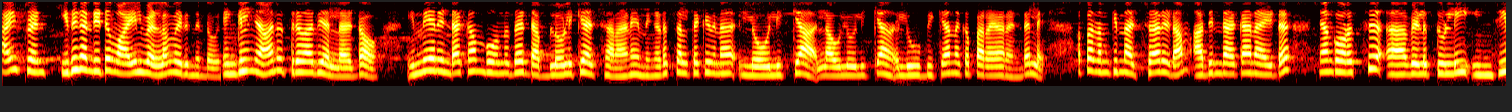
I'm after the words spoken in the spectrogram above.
ഹായ് ഫ്രണ്ട്സ് ഇത് കണ്ടിട്ട് വായിൽ വെള്ളം വരുന്നുണ്ടോ? എങ്കിൽ ഞാൻ ഉത്തരവാദി അല്ല കേട്ടോ. ഇന്ന് ഞാൻ ഉണ്ടാക്കാൻ പോകുന്നത് ഡബ്ലോളിക്ക അച്ചാറാണ്. നിങ്ങളുടെ സ്ഥലത്തേക്ക് ഇതിനെ ലോലിക്ക ലവ് ലോലിക്ക ലൂബിക്ക എന്നൊക്കെ പറയാറുണ്ട് അല്ലേ? അപ്പോൾ നമുക്കിന്ന് അച്ചാറിടാം അതുണ്ടാക്കാനായിട്ട് ഞാൻ കുറച്ച് വെളുത്തുള്ളി ഇഞ്ചി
